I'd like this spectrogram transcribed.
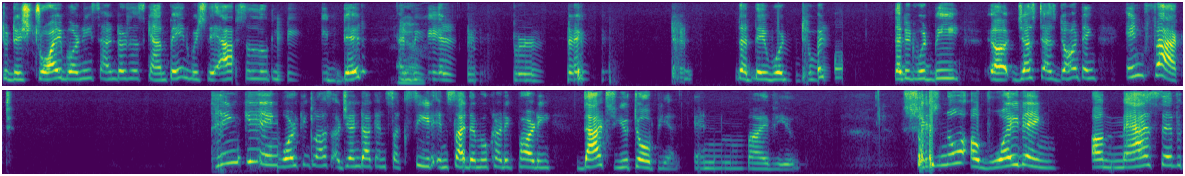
to destroy Bernie Sanders' campaign, which they absolutely did, and yeah. we predicted that they would do it, that it would be uh, just as daunting. In fact, thinking working class agenda can succeed inside democratic party that's utopian in my view so there's no avoiding a massive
